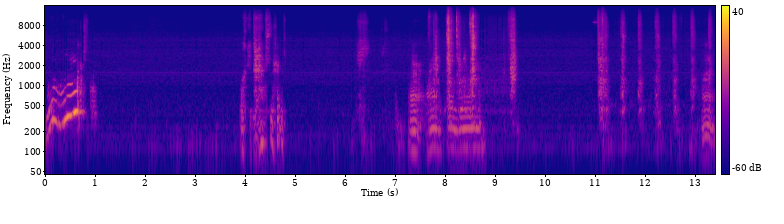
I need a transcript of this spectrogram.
Woo woo. Lucky bastard. Alright, I am plugged in. Alright.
